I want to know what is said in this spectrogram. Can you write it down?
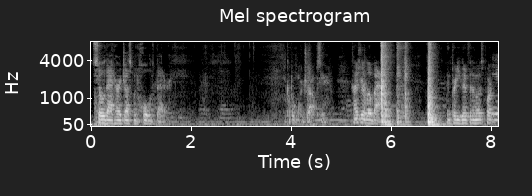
so that her adjustment holds better. A couple more drops here. How's your low back? Been pretty good for the most part? Yeah.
